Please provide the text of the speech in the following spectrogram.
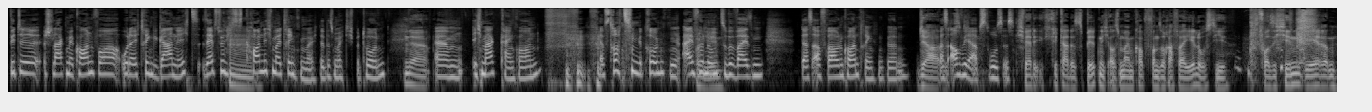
bitte schlag mir Korn vor oder ich trinke gar nichts. Selbst wenn ich Hm. das Korn nicht mal trinken möchte, das möchte ich betonen. Ja. Ähm, ich mag kein Korn. ich habe es trotzdem getrunken, einfach Oh nur um zu beweisen, dass auch Frauen Korn trinken können. ja. Was auch wieder abstrus ist. Ich werde, ich krieg gerade das Bild nicht aus meinem Kopf von so Raffaelos, die vor sich hingären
